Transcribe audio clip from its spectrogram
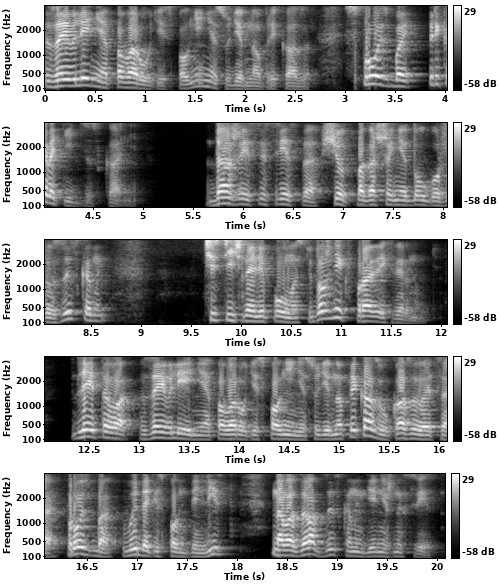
заявление о повороте исполнения судебного приказа с просьбой прекратить взыскание. Даже если средства в счет погашения долга уже взысканы, частично или полностью, должник вправе их вернуть. Для этого в заявлении о повороте исполнения судебного приказа указывается просьба выдать исполнительный лист на возврат взысканных денежных средств,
